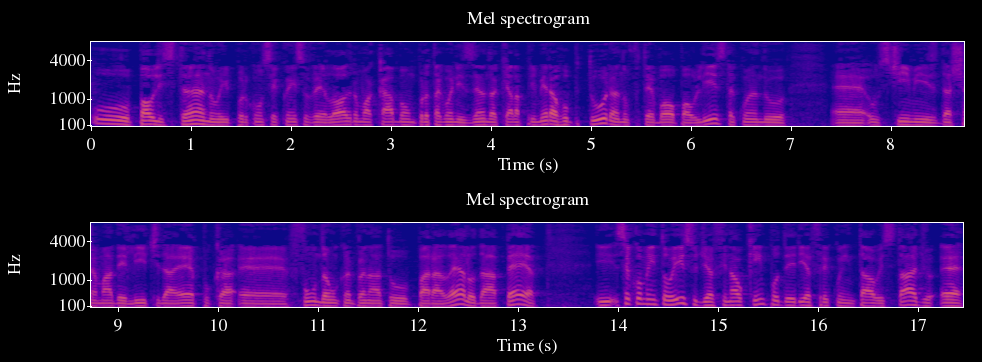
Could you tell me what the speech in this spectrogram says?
O paulistano e, por consequência, o velódromo acabam protagonizando aquela primeira ruptura no futebol paulista, quando eh, os times da chamada elite da época eh, fundam um campeonato paralelo da APEA. E você comentou isso, de afinal, quem poderia frequentar o estádio? É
